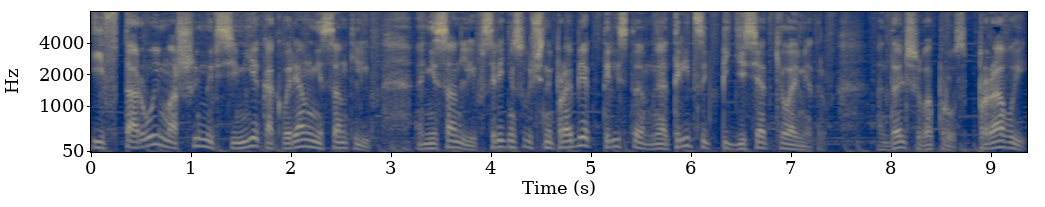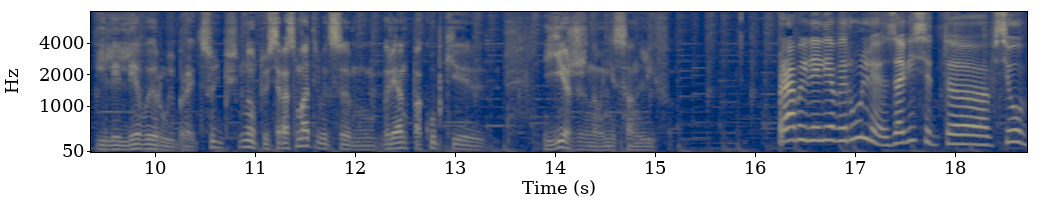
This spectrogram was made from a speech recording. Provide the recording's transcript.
и второй машины в семье как вариант Nissan Leaf. Nissan Leaf. Среднесуточный пробег 330-50 километров. А дальше вопрос, правый или левый руль брать? Судя, ну, то есть рассматривается вариант покупки езженного Nissan Leaf. Правый или левый руль зависит э, все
